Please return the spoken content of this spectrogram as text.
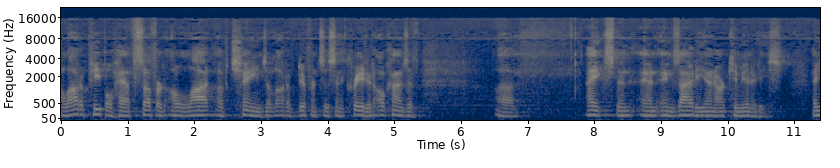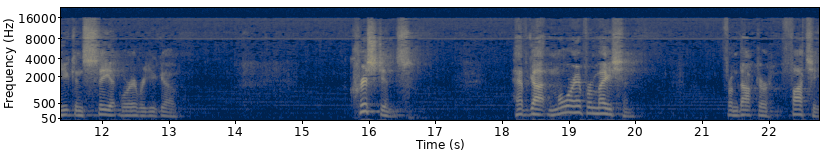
A lot of people have suffered a lot of change, a lot of differences, and created all kinds of uh, angst and, and anxiety in our communities. And you can see it wherever you go. Christians have got more information from Dr. Fauci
